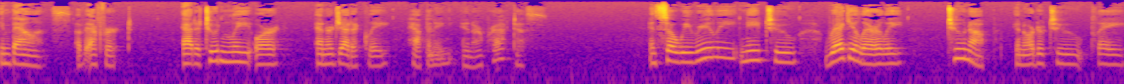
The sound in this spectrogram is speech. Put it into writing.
imbalance of effort, attitudinally or energetically happening in our practice. And so we really need to regularly tune up in order to play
